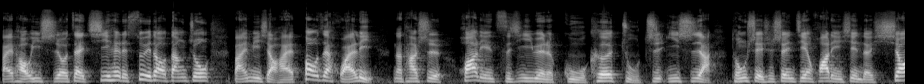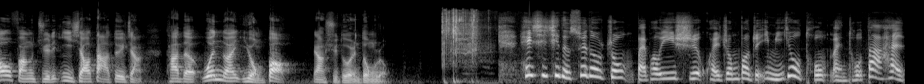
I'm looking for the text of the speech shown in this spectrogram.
白袍医师哦，在漆黑的隧道当中把一名小孩抱在怀里。那他是花莲慈济医院的骨科主治医师啊，同时也是身兼花莲县的消防局的义消大队长。他的温暖拥抱让许多人动容。黑漆漆的隧道中，白袍医师怀中抱着一名幼童，满头大汗，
